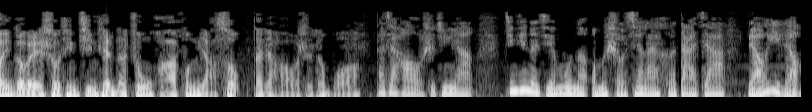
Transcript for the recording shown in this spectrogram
欢迎各位收听今天的中华风雅颂。大家好，我是郑博。大家好，我是君阳。今天的节目呢，我们首先来和大家聊一聊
